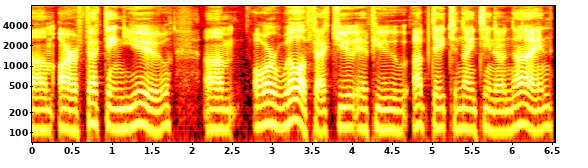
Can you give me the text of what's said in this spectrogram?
um, are affecting you um, or will affect you if you update to 1909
